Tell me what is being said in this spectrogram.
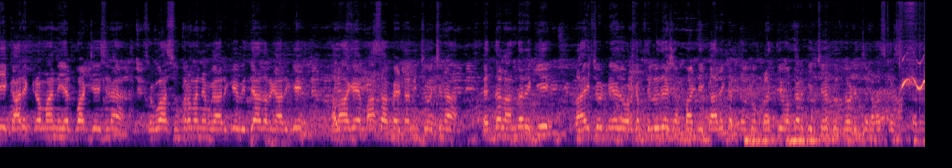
ఈ కార్యక్రమాన్ని ఏర్పాటు చేసిన సుభాష్ సుబ్రహ్మణ్యం గారికి విద్యాధర్ గారికి అలాగే మాసాపేట నుంచి వచ్చిన పెద్దలందరికీ రాయచోటి నియోజకవర్గం తెలుగుదేశం పార్టీ కార్యకర్తలకు ప్రతి ఒక్కరికి చేతులు జోడించి నమస్కరిస్తున్నాను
